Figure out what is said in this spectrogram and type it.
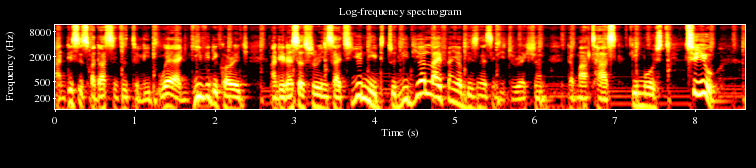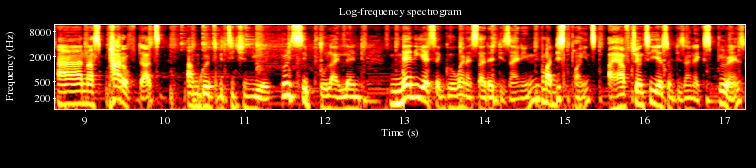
and this is Audacity to Lead, where I give you the courage and the necessary insights you need to lead your life and your business in the direction that matters the most to you. And as part of that, I'm going to be teaching you a principle I learned many years ago when I started designing. At this point, I have 20 years of design experience.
